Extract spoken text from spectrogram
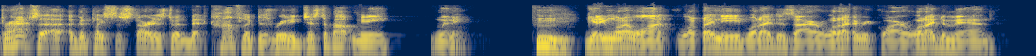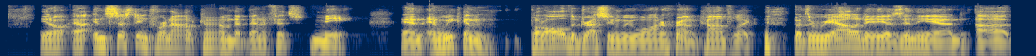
perhaps a, a, good place to start is to admit conflict is really just about me winning. Hmm. Getting what I want, what I need, what I desire, what I require, what I demand, you know, uh, insisting for an outcome that benefits me. And and we can put all the dressing we want around conflict, but the reality is in the end, uh,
